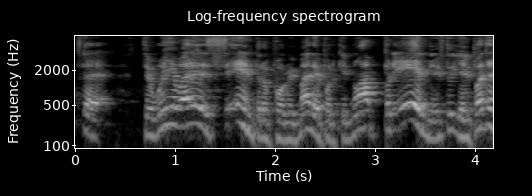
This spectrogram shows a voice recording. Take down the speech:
O sea, te voy a llevar al centro por mi madre, porque no aprendes. Y el pata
